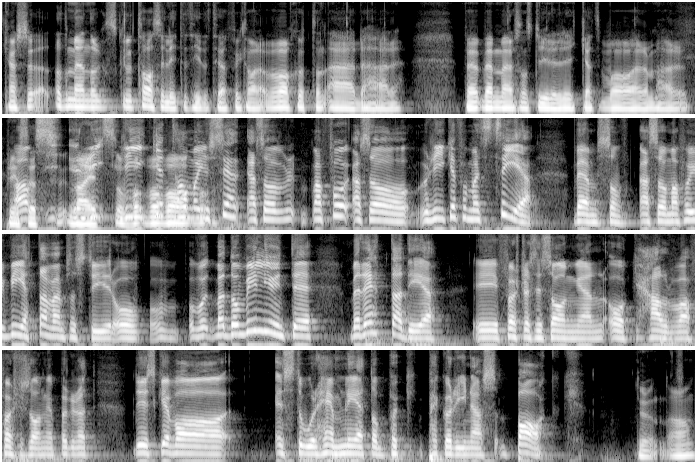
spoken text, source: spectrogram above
kanske att de ändå skulle ta sig lite tid till att förklara vad sjutton är det här? Vem, är det som styr riket? Vad är de här Princess Ja, Knights? och vad- riket vad- har man ju vad- sett, alltså, man får, alltså riket får man se vem som, alltså man får ju veta vem som styr och, och, och men de vill ju inte berätta det i första säsongen och halva första säsongen på grund av att det ska vara en stor hemlighet om Pekorinas bak. Du, ja.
